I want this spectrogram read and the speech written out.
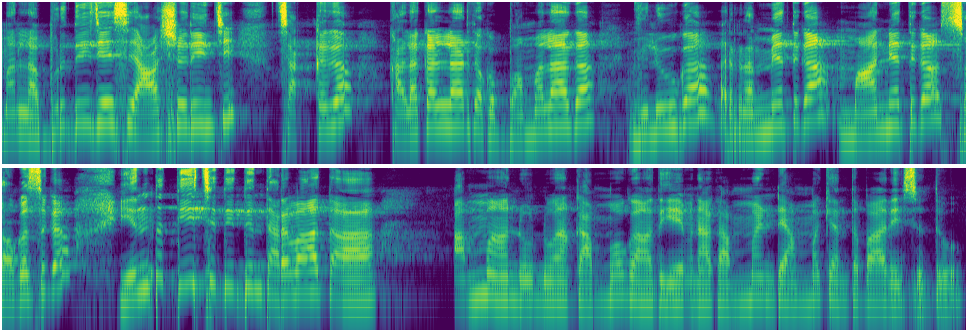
మనల్ని అభివృద్ధి చేసి ఆస్వాదించి చక్కగా కళకళలాడితే ఒక బొమ్మలాగా విలువగా రమ్యతగా మాన్యతగా సొగసుగా ఎంత తీర్చిదిద్దిన తర్వాత అమ్మ నువ్వు నాకు అమ్మో కాదు ఏమి నాకు అమ్మ అంటే అమ్మకి ఎంత బాధ వేసుద్దు?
